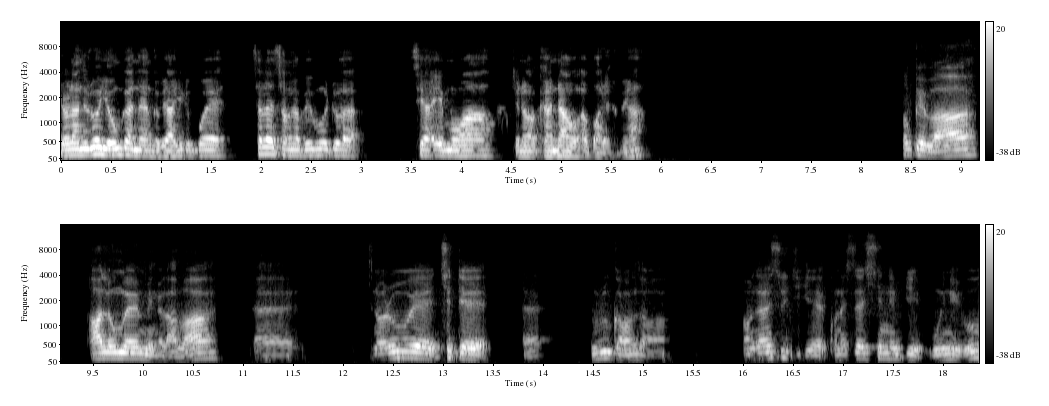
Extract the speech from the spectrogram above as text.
ဒေါ်လာသူတို့ရုံးကန်တန်ကြပြရွတ်ပွဲဆက်လက်ဆောင်ရွက်ပေးဖို့အတွက်ဆရာအေမွန်ဟာကျွန်တော်အခမ်းအနားကိုအပ်ပါတယ်ခင်ဗျာ။ဟုတ်ကဲ့ပါအားလုံးပဲမင်္ဂလာပါအဲကျွန်တော်တို့ရဲ့ချစ်တဲ့အဲလူလူကောင်းဆောင် အောင်ဆန်းစုကြည်ရဲ့88နှစ်ပြည့်မွေးနေ့ကို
